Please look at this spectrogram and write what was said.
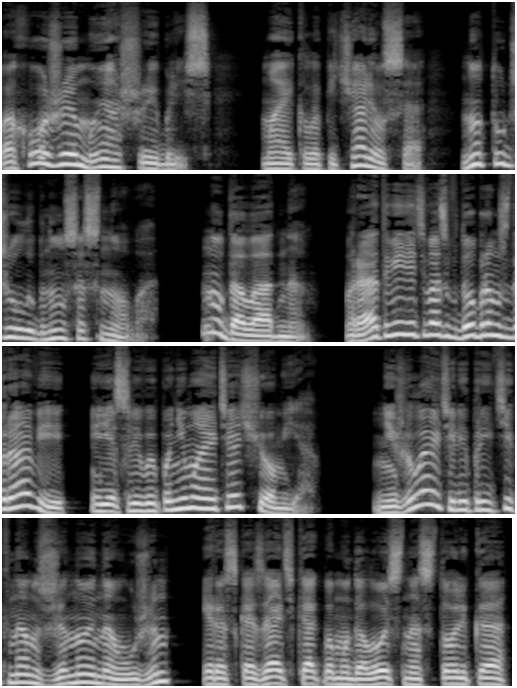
похоже, мы ошиблись. Майкл опечалился, но тут же улыбнулся снова. «Ну да ладно. Рад видеть вас в добром здравии, если вы понимаете, о чем я. Не желаете ли прийти к нам с женой на ужин и рассказать, как вам удалось настолько...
